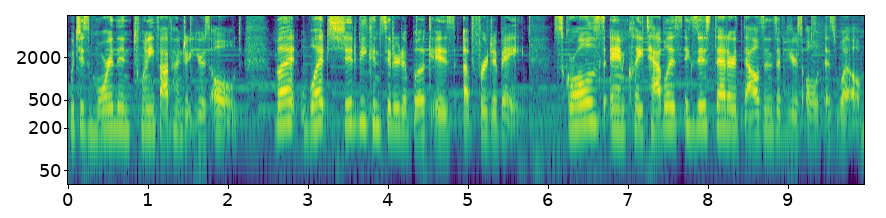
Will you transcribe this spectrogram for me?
which is more than 2,500 years old. But what should be considered a book is up for debate. Scrolls and clay tablets exist that are thousands of years old as well.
